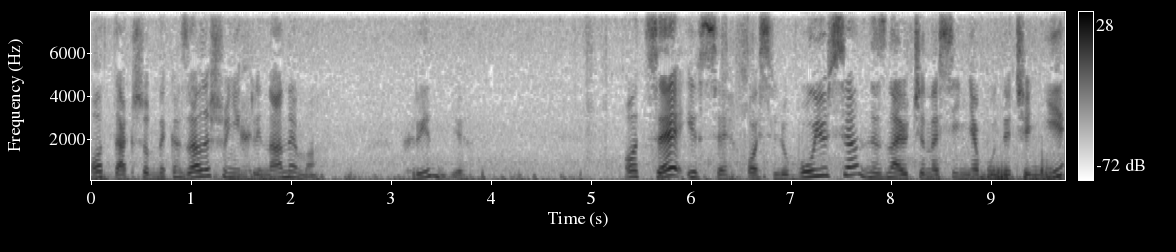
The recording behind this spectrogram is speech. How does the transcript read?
От так, щоб не казали, що ні хріна нема. Хрін є. Оце і все. Ось любуюся. Не знаю, чи насіння буде, чи ні.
